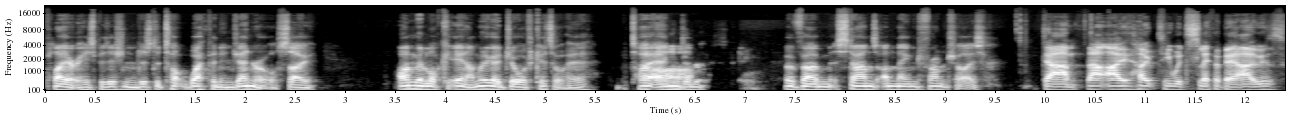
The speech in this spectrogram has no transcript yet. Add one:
player at his position, just a top weapon in general. So I'm going to lock it in. I'm going to go George Kittle here, tight end Oh. and- of um, Stan's unnamed franchise. Damn, that I hoped he would slip a bit. I was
